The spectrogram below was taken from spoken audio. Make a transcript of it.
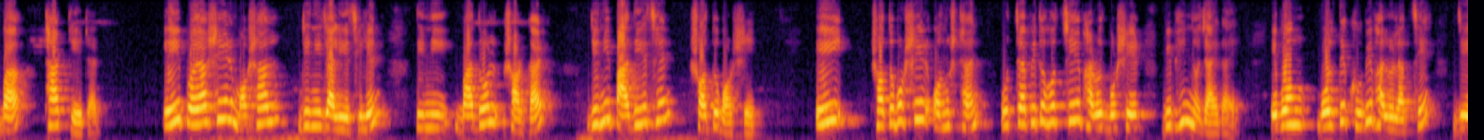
বা থার্ড থিয়েটার। এই প্রয়াসের মশাল যিনি জ্বালিয়েছিলেন, তিনি বাদল সরকার, যিনি পা দিয়েছেন শতবর্ষে। এই শতবর্ষের অনুষ্ঠান উদযাপিত হচ্ছে ভারতবর্ষের বিভিন্ন জায়গায় এবং বলতে খুবই ভালো লাগছে যে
